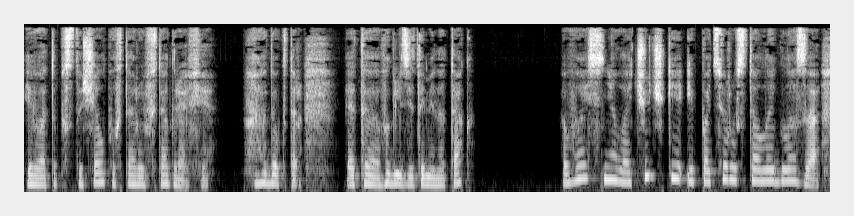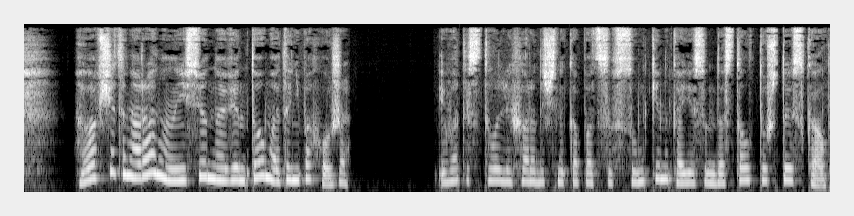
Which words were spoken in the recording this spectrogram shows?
Ивата постучал по второй фотографии. «Доктор, это выглядит именно так?» Вай снял очучки и потер усталые глаза. «Вообще-то на рану, нанесенную винтом, это не похоже». Ивата стал лихорадочно копаться в сумке. Наконец он достал то, что искал.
